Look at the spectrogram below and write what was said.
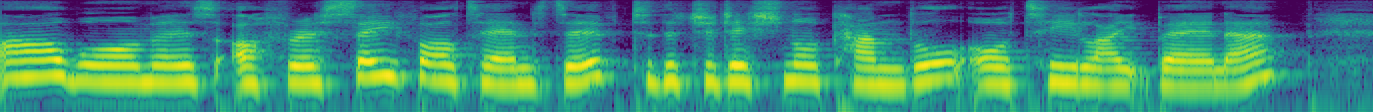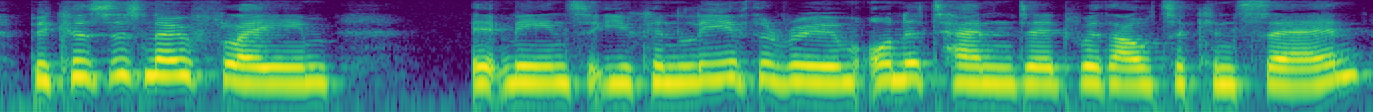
Our warmers offer a safe alternative to the traditional candle or tea light burner. Because there's no flame, it means that you can leave the room unattended without a concern,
